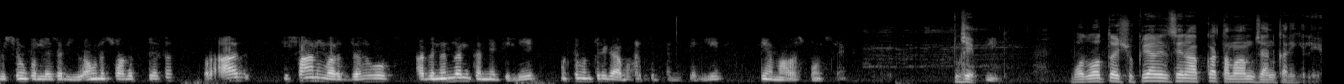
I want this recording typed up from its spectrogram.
विषयों को लेकर युवाओं ने स्वागत किया था और आज किसान वर्ग जो है वो अभिनंदन करने के लिए मुख्यमंत्री का आभार व्यक्त करने के लिए सीएम आवास पहुँच रहे हैं। जी। बहुत बहुत शुक्रिया अनिल सेन आपका तमाम जानकारी के लिए।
